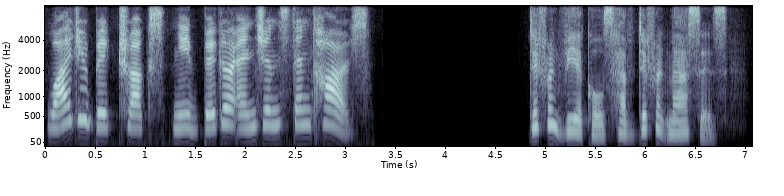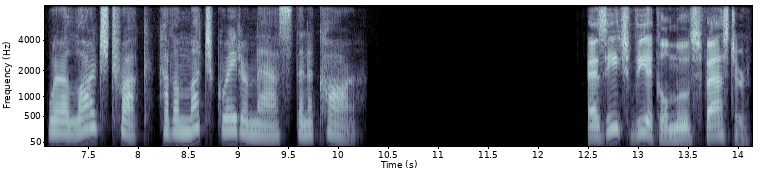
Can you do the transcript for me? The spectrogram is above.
Why do big trucks need bigger engines than cars? Different vehicles have different masses, where a large truck have a much greater mass than a car. As each vehicle moves faster,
